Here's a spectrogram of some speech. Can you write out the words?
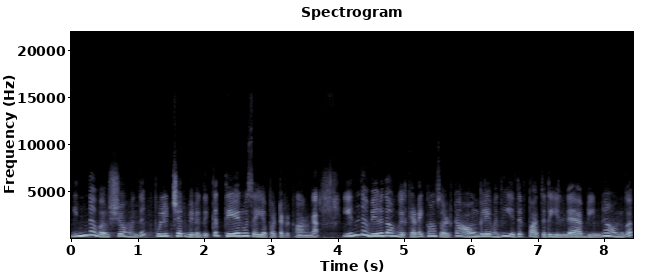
இந்த வருஷம் வந்து புளிச்சர் விருதுக்கு தேர்வு செய்யப்பட்டிருக்காங்க. இந்த விருது அவங்க கிடைக்கும்னு சொல்லிட்டு அவங்களே வந்து எதிர்பார்த்தது இல்லை அப்படின்னு அவங்க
